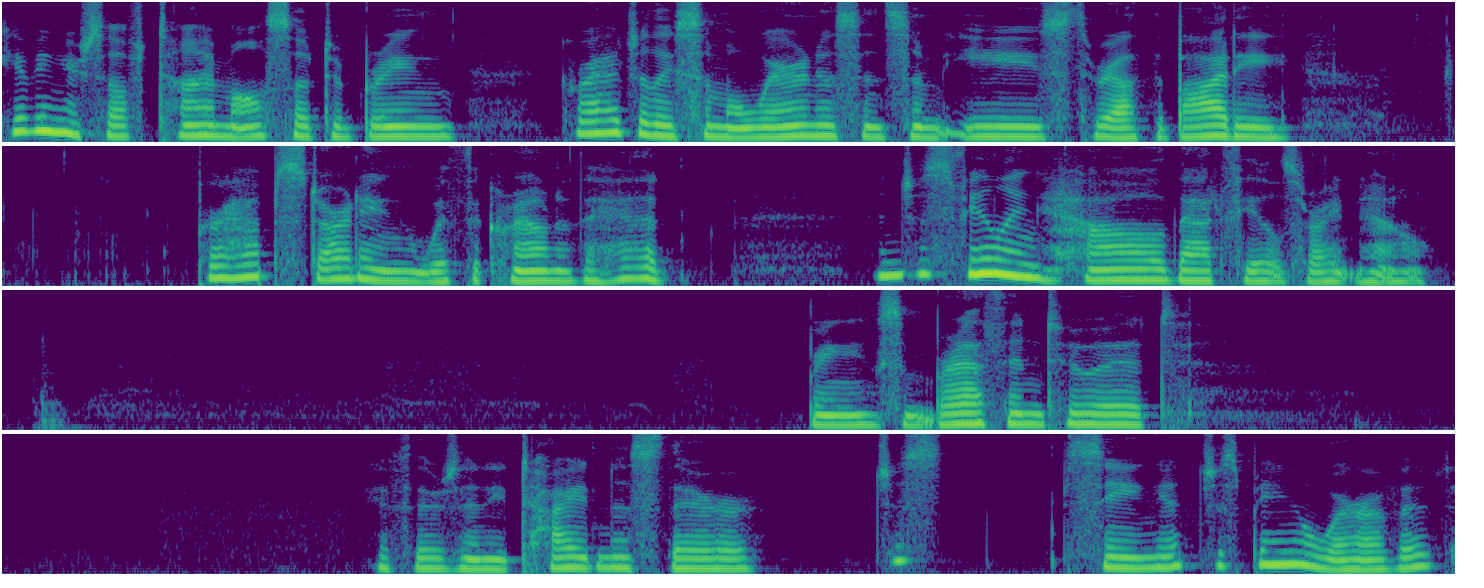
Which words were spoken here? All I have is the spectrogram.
Giving yourself time also to bring gradually some awareness and some ease throughout the body, perhaps starting with the crown of the head and just feeling how that feels right now. Bringing some breath into it. If there's any tightness there, just seeing it, just being aware of it.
